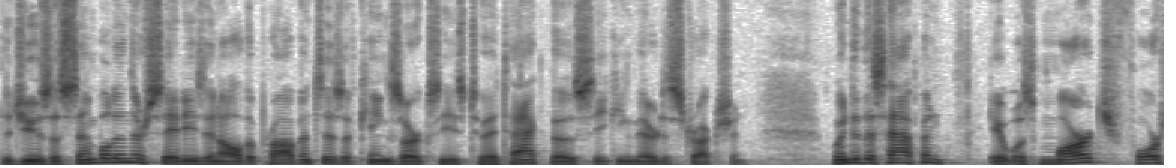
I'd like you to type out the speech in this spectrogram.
The Jews assembled in their cities in all the provinces of King Xerxes to attack those seeking their destruction. When did this happen? It was March 4,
